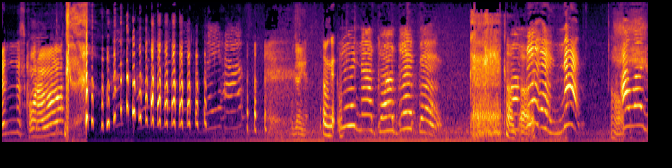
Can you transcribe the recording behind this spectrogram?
in this corner. We're getting it. I'm gonna. You're not gonna get this. Oh, I'm God. getting nuts. Oh. I want to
